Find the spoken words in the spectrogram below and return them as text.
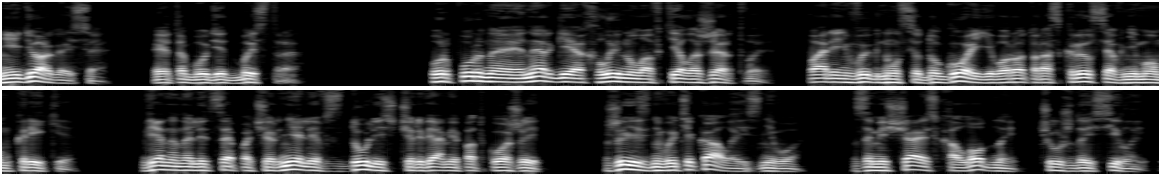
«Не дергайся, это будет быстро». Пурпурная энергия хлынула в тело жертвы. Парень выгнулся дугой, его рот раскрылся в немом крике. Вены на лице почернели, вздулись червями под кожей. Жизнь вытекала из него, замещаясь холодной, чуждой силой.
